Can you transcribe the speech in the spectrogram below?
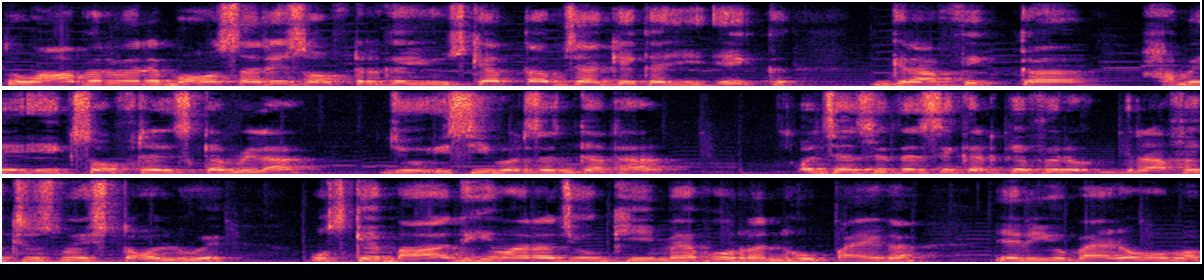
तो वहाँ पर मैंने बहुत सारे सॉफ्टवेयर का यूज़ किया, तब जाके कहीं एक ग्राफिक का हमें एक सॉफ्टवेयर इसका मिला, जो इसी वर्जन का था। और जैसे तैसे करके फिर ग्राफिक्स उसमें इंस्टॉल हुए। उसके बाद ही हमारा जो गेम है, वो रन हो पाएगा। या नहीं हो पाएगा, वो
